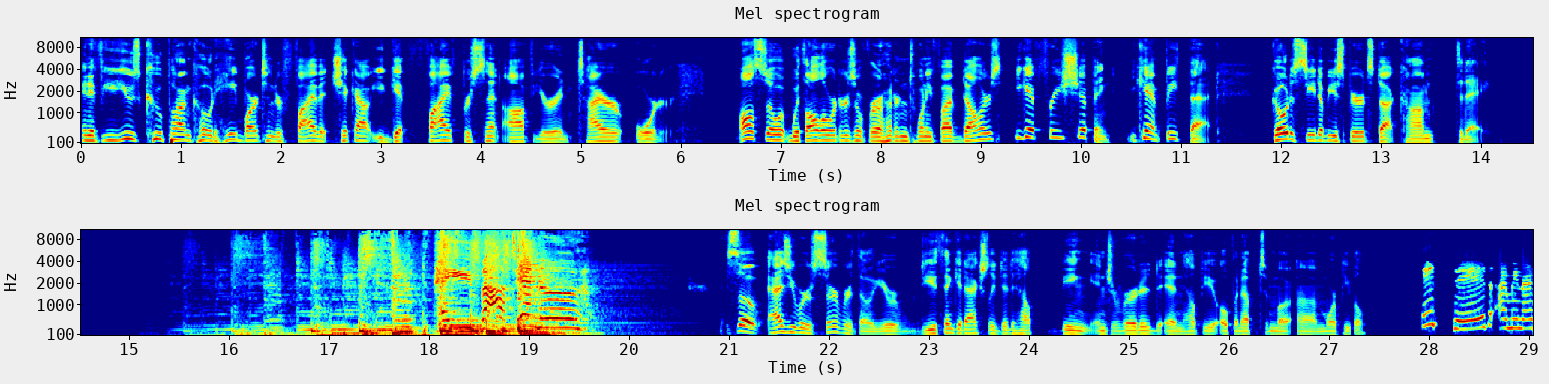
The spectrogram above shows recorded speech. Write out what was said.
And if you use coupon code HeyBartender5 at checkout, you get 5% off your entire order. Also, with all orders over $125, you get free shipping. You can't beat that. Go to cwspirits.com today. Hey, bartender. So, as you were a server, though, you're do you think it actually did help being introverted and help you open up to more, uh, more people? It did. I mean, I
